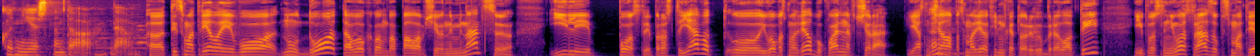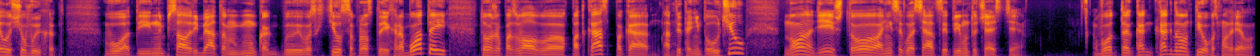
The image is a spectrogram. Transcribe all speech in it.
Конечно, да, да. А, ты смотрела его, ну, до того, как он попал вообще в номинацию, или после. Просто я вот его посмотрел буквально вчера. Я сначала посмотрел фильм, который выбрала ты, и после него сразу посмотрел еще выход. Вот, и написал ребятам, ну, как бы восхитился просто их работой, тоже позвал в, в подкаст, пока ответа не получил, но надеюсь, что они согласятся и примут участие. Вот э, как, как давно ты его посмотрела?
